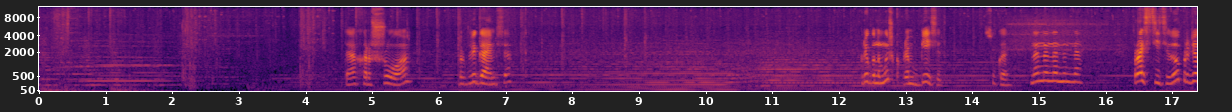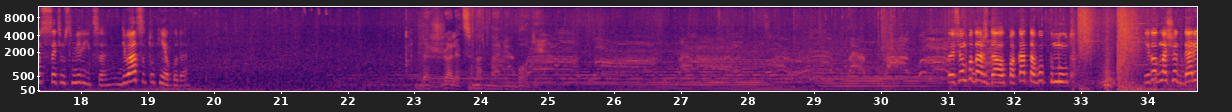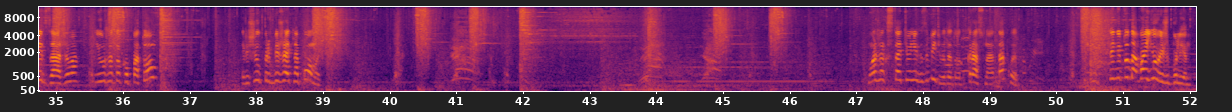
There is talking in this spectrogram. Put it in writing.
Так, хорошо. Продвигаемся. Гребаная мышка прям бесит. Сука. На-на-на-на-на. Простите, но придется с этим смириться. Деваться тут некуда. Да жалятся над нами боги. То есть он подождал, пока того пнут. И тот начнет гореть заживо. И уже только потом решил прибежать на помощь. Можно, кстати, у них сбить вот эту вот красную атаку. Ты не туда воюешь, блин.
